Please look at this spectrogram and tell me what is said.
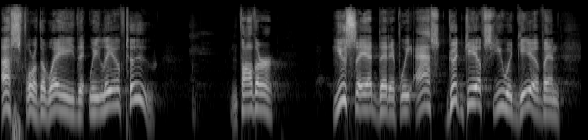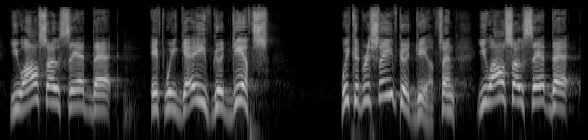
us for the way that we live too. And Father, you said that if we asked good gifts, you would give. And you also said that if we gave good gifts, we could receive good gifts. And you also said that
